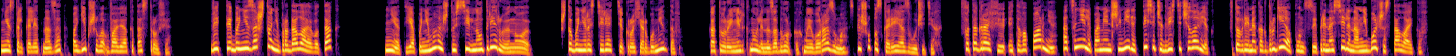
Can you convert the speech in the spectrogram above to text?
несколько лет назад погибшего в авиакатастрофе. Ведь ты бы ни за что не продала его, так? Нет, я понимаю, что сильно утрирую, но... Чтобы не растерять те крохи аргументов, которые мелькнули на задворках моего разума, спешу поскорее озвучить их. Фотографию этого парня оценили по меньшей мере 1200 человек, в то время как другие опунции приносили нам не больше ста лайков.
